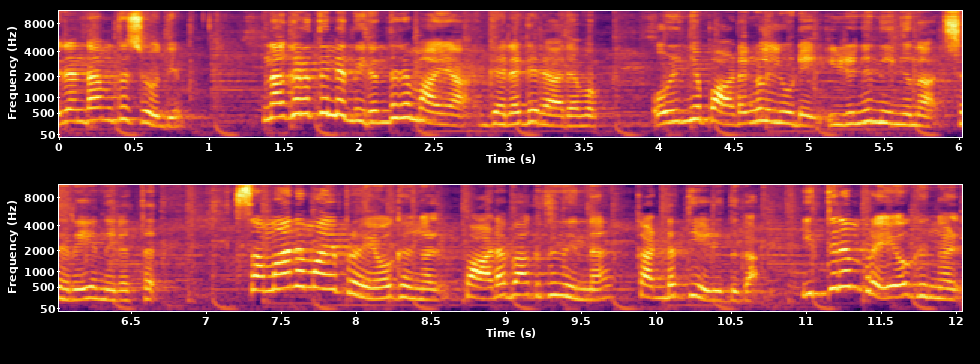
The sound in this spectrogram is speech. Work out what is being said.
രണ്ടാമത്തെ ചോദ്യം. നഗരത്തിന്റെ നിരന്തരമായ ഗരഗരാരവം ഒഴിഞ്ഞ പാടങ്ങളിലൂടെ ഇഴഞ്ഞു നീങ്ങുന്ന ചെറിയ നിരത്ത്. സമാനമായ പ്രയോഗങ്ങൾ പാഠഭാഗത്ത് നിന്ന് കണ്ടെത്തി എഴുതുക. ഇത്തരം പ്രയോഗങ്ങൾ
